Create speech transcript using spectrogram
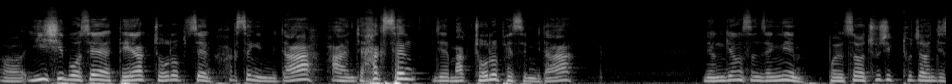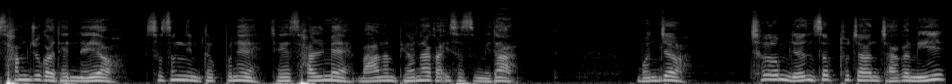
어, 25세 대학 졸업생 학생입니다. 아, 이제 학생 이제 막 졸업했습니다. 명경 선생님, 벌써 주식 투자한 지 3주가 됐네요. 스승님 덕분에 제 삶에 많은 변화가 있었습니다. 먼저 처음 연습 투자한 자금이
